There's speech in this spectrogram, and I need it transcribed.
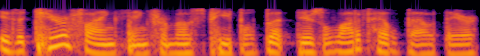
is a terrifying thing for most people, but there's a lot of help out there.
